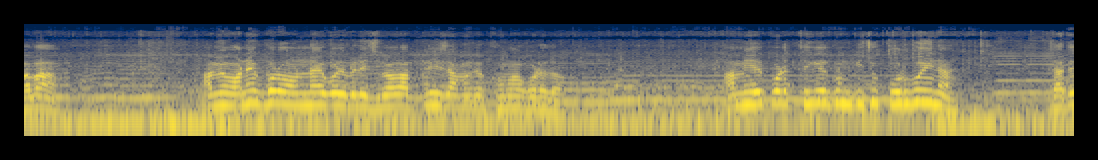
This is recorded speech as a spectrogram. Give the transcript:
বাবা আমি অনেক বড় অন্যায় করে ফেলেছি। বাবা প্লিজ আমাকে ক্ষমা করে দাও। আমি এরপরের থেকে এরকম কিছু করবোই না যাতে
